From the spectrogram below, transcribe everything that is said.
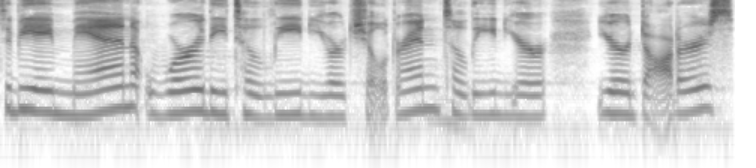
to be a man worthy to lead your children, to lead your your daughters.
